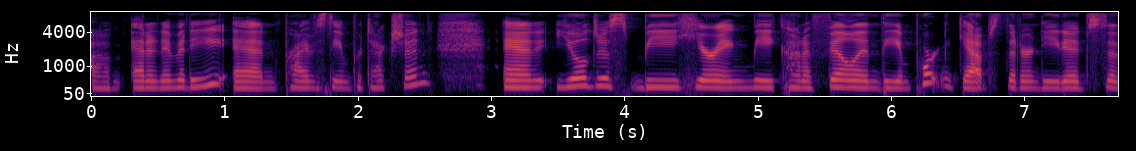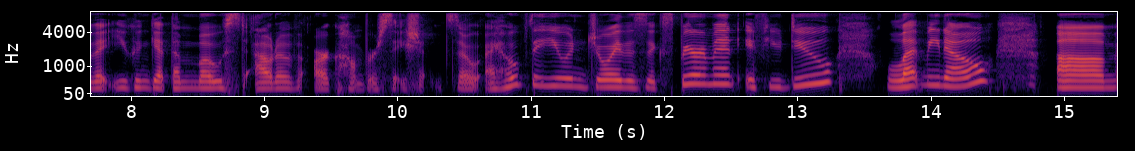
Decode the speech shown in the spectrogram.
um, anonymity and privacy and protection. And you'll just be hearing me kind of fill in the important gaps that are needed so that you can get the most out of our conversation. So I hope that you enjoy this experiment. If you do, let me know um,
